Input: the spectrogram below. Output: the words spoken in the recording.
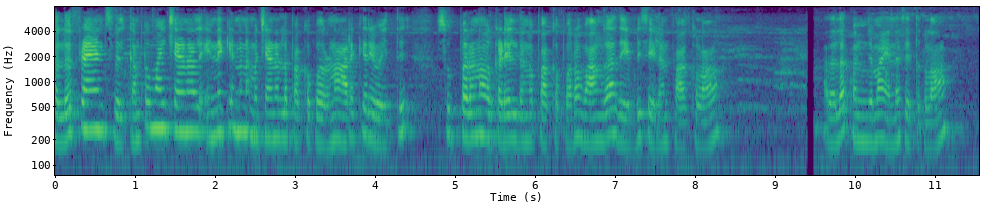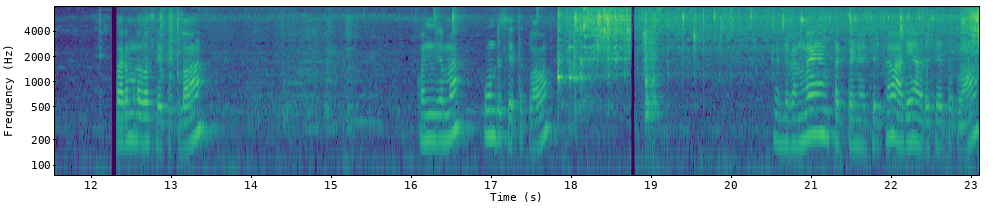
Hello friends welcome to my channel இன்றைக்கி என்ன நம்ம சேனலில் பார்க்க போகிறோம்னா அரைக்கீரை வைத்து சூப்பரான ஒரு கடையில் தாங்க பார்க்க போகிறோம் வாங்க அதை எப்படி செய்யலான்னு பார்க்கலாம். அதெல்லாம் கொஞ்சமாக எண்ணெய் சேர்த்துக்கலாம். வரமிளகா சேர்த்துக்கலாம். கொஞ்சமாக பூண்டு சேர்த்துக்கலாம். ரெண்டு வெங்காயம் கட் பண்ணி வச்சுருக்கேன் அதையும் அதில் சேர்த்துக்கலாம்.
